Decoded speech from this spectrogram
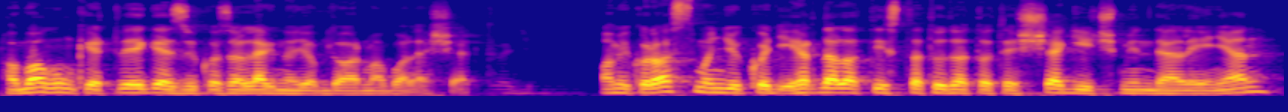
Ha magunkért végezzük, az a legnagyobb darma baleset. Amikor azt mondjuk, hogy érd el a tiszta tudatot és segíts minden lényen,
